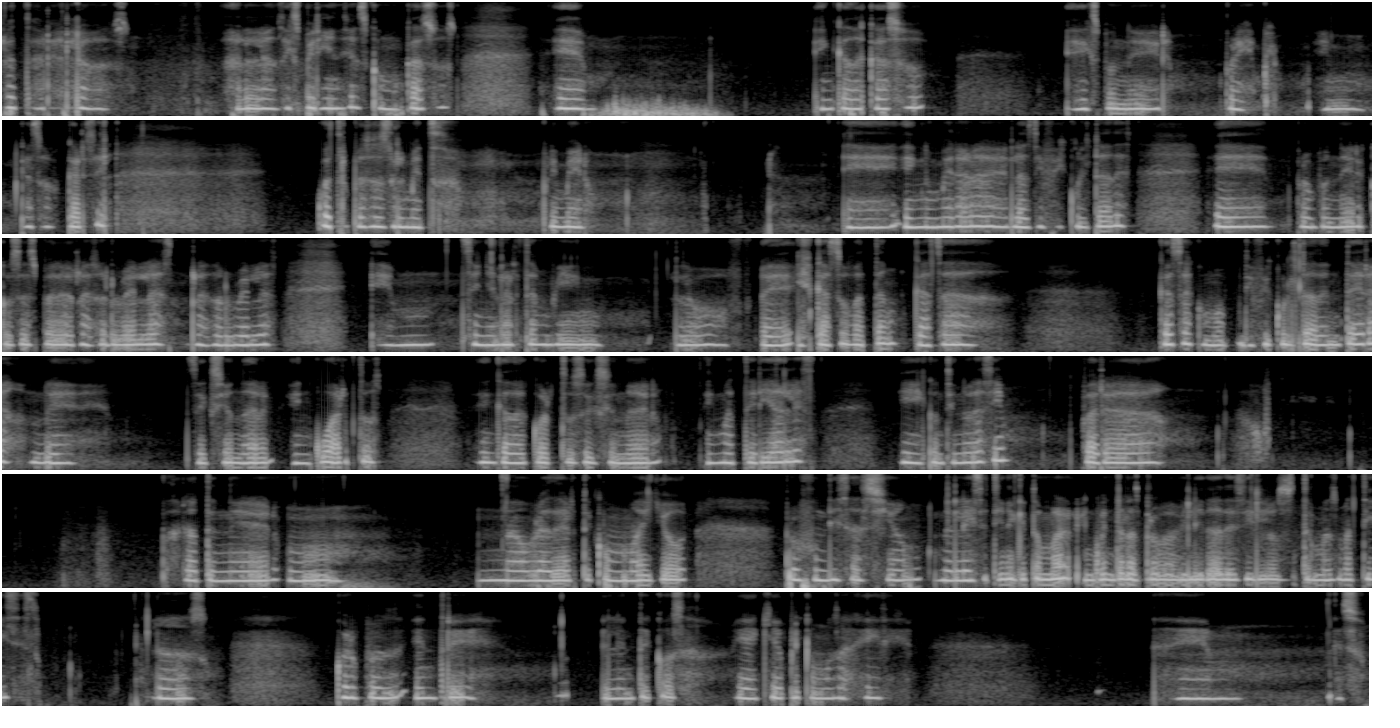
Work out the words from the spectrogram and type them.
tratar a los a las experiencias como casos em, en cada caso exponer por ejemplo en caso cárcel cuatro pasos del método. Primero eh, enumerar las dificultades eh, proponer cosas para resolverlas resolverlas em, señalar también lo, eh, el caso Batán, casa, casa como dificultad entera, de seccionar en cuartos, en cada cuarto seccionar en materiales y continuar así para para tener un, una obra de arte con mayor profundización de ley se tiene que tomar en cuenta las probabilidades y los demás matices. Los cuerpos entre el ente cosa y aquí aplicamos a Heidegger. Em, eso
